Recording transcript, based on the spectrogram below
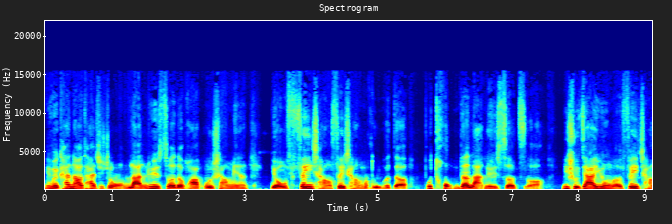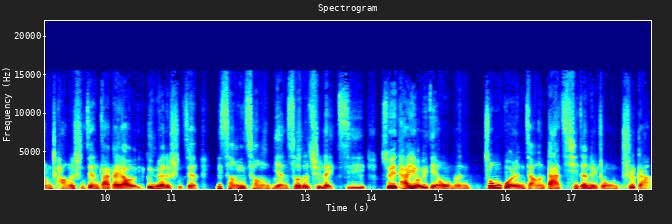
你会看到它这种蓝绿色的画布上面有非常非常多的不同的蓝绿色泽。艺术家用了非常长的时间，大概要有一个月的时间，一层一层颜色的去累积，所以它有一点我们中国人讲的大漆的那种质感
